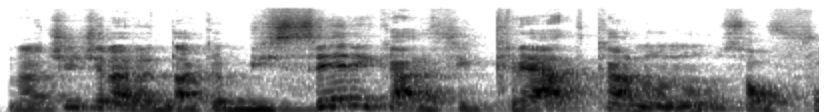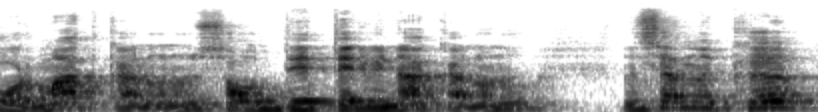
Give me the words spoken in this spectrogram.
În al cincilea rând, dacă biserica ar fi creat canonul sau format canonul sau determinat canonul, înseamnă că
